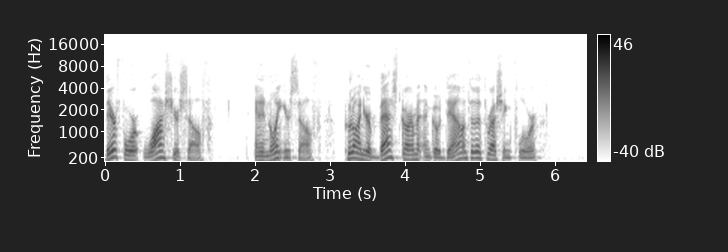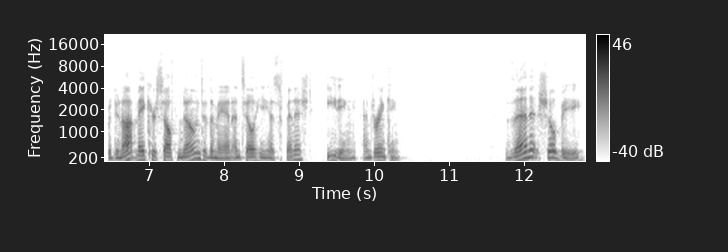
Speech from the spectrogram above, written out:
Therefore, wash yourself and anoint yourself, put on your best garment, and go down to the threshing floor but do not make yourself known to the man until he has finished eating and drinking. Then it shall be,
